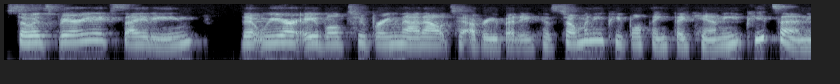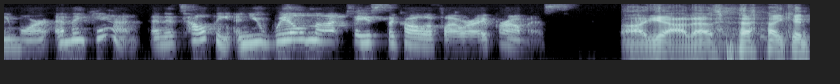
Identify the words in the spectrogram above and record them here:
So it's very exciting that we are able to bring that out to everybody because so many people think they can't eat pizza anymore and they can and it's healthy and you will not taste the cauliflower, I promise. Uh, yeah, that I can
